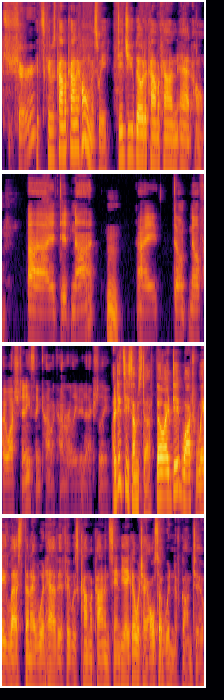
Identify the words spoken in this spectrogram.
Sure. It's, it was Comic Con at home this week. Did you go to Comic Con at home? I did not. Hmm. I don't know if I watched anything Comic Con related, actually. I did see some stuff, though I did watch way less than I would have if it was Comic Con in San Diego, which I also wouldn't have gone to.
